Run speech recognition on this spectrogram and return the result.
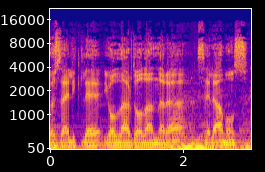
özellikle yollarda olanlara selam olsun.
